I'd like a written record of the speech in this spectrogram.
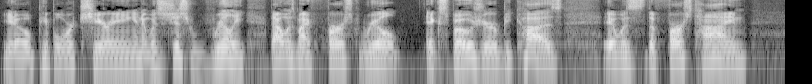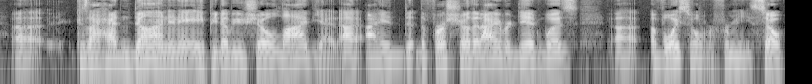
you know, people were cheering, and it was just really that was my first real exposure because it was the first time because uh, I hadn't done an AAPW show live yet. I, I, had the first show that I ever did was uh, a voiceover for me. So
